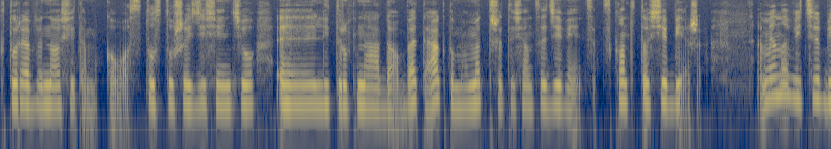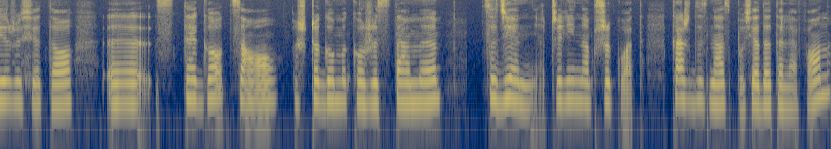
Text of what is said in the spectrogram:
które wynosi tam około 100-160 y, litrów na dobę, tak, to mamy 3900. Skąd to się bierze? A mianowicie bierze się to z tego, co, z czego my korzystamy codziennie, czyli na przykład każdy z nas posiada telefon,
